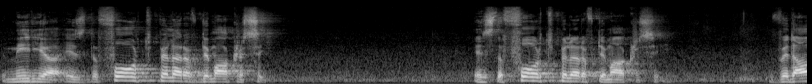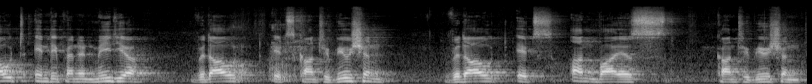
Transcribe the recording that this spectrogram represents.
the media is the fourth pillar of democracy. Is the fourth pillar of democracy. Without independent media, without its contribution, without its unbiased contribution,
